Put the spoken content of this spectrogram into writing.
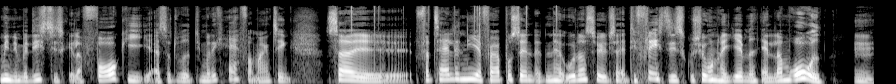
minimalistisk eller foregive, altså du ved, de må ikke have for mange ting, så øh, fortalte 49 procent af den her undersøgelse, at de fleste diskussioner i hjemmet handler om råd. Mm.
